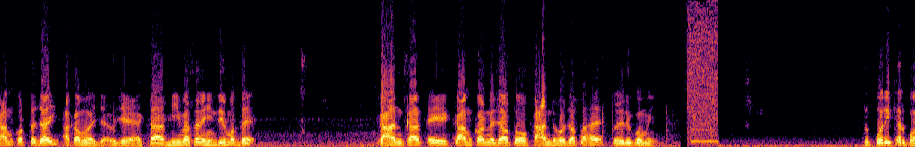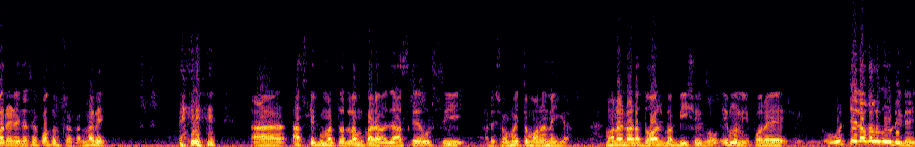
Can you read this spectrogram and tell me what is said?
কাম করতে যাই, আকাম হয়ে যায়। ওই যে একটা মিম আছে না হিন্দির মধ্যে? কান কাট, এ, কাম করনে যাও তো কাণ্ড হয়ে যাতা হয় তো এরকমই। তো পরীক্ষার পর এড়ে যাচ্ছে প্রথম সকাল, না রে? আজকে ঘুমার তোরলাম করা বাজে? আজকে উঠছি, আরে সময় তো মনে নাই গা। মনে হয় নটা দশ বা বিশ হইব, এমনই। পরে উঠতে লগে লগে উঠি নাই।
